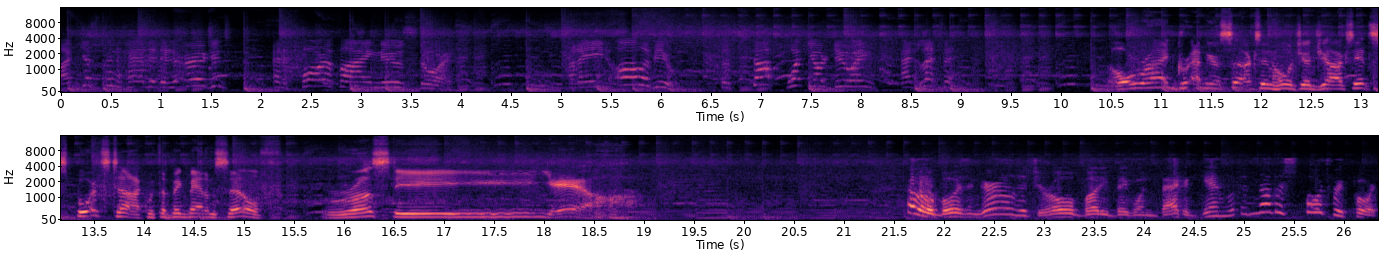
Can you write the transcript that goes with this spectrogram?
I've just been handed an urgent and horrifying news story. And I need all of you to stop what you're doing and listen. All right, grab your socks and hold your jocks. It's sports talk with the big man himself, Rusty. Yeah. Hello, boys and girls. It's your old buddy Big One back again with another sports report.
